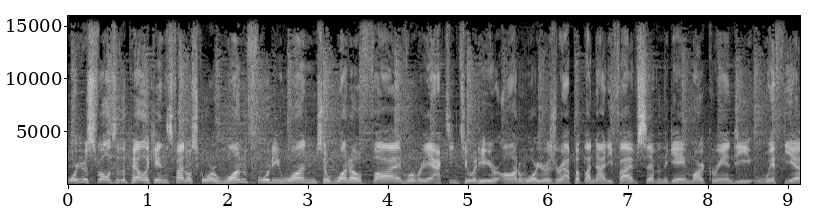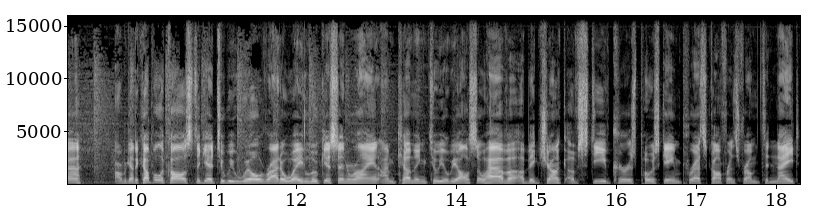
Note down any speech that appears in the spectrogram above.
Warriors fall to the Pelicans. Final score 141 to 105. We're reacting to it here on Warriors Wrap Up on 95.7 The Game. Marc Grandi with you. Uh, we got a couple of calls to get to. We will right away. Lucas and Ryan, I'm coming to you. We also have a, a big chunk of Steve Kerr's post-game press conference from tonight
